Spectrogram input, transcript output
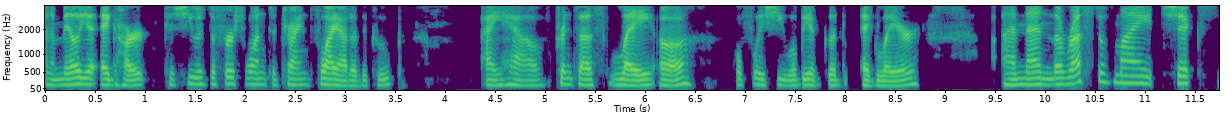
an Amelia Eggheart because she was the first one to try and fly out of the coop. I have Princess Leia. Hopefully she will be a good egg layer. And then the rest of my chicks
